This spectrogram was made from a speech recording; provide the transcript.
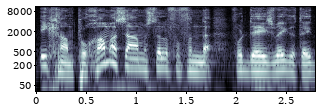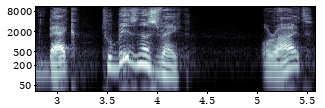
ik ga een programma samenstellen voor, voor deze week. Dat heet Back to Business Week. Alright?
